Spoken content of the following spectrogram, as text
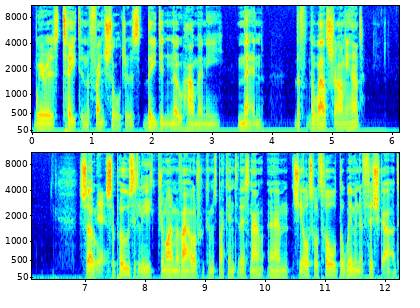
Whereas Tate and the French soldiers, they didn't know how many men the the Welsh army had. So Yeah. supposedly Jemima Fawr, who comes back into this now, um, she also told the women of Fishguard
